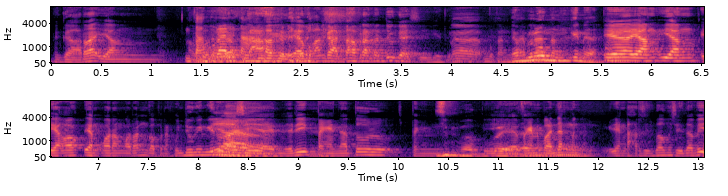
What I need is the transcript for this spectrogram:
negara yang Entah apa, berantah. ya bukan nggak entah berantah juga sih gitu. Nah, bukan Yang belum mungkin ya. Ya yang yang yang yang orang-orang nggak pernah kunjungin gitu Iya. lah sih. ya. Jadi pengennya tuh pengen Zimbabwe iya, ya. pengen banyak nge- yang nggak harus Zimbabwe sih, tapi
